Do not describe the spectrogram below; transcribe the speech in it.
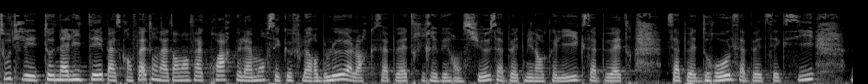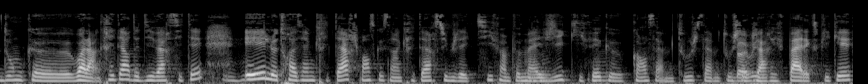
toutes les tonalités parce qu'en fait on a tendance à croire que l'amour c'est que fleur bleue alors que ça peut être irrévérencieux, ça peut être mélancolique, ça peut être ça peut être drôle, ça peut être sexy. Donc euh, voilà, un critère de diversité et le troisième critère, je pense que c'est un critère subjectif un peu magique qui fait que quand ça me touche, ça me touche Bah et que j'arrive pas à l'expliquer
